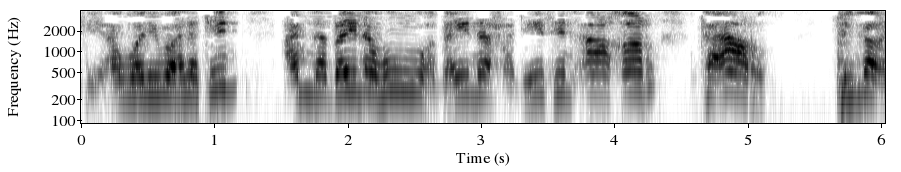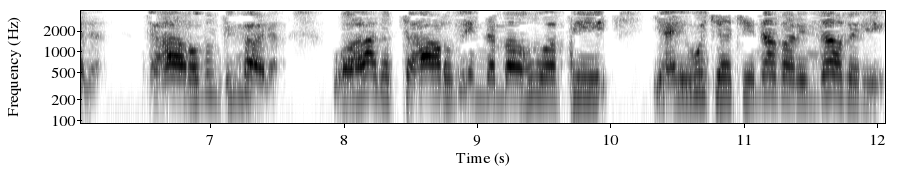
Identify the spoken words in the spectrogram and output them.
في أول وهلة أن بينه وبين حديث آخر تعارض في المعنى تعارض في المعنى. وهذا التعارض إنما هو في يعني وجهة نظر الناظر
